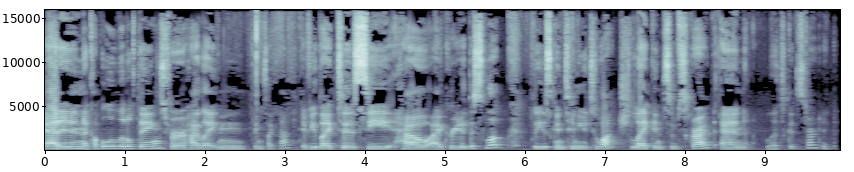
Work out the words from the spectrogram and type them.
I added in a couple of little things for highlight and things like that. If you'd like to see how I created this look, please continue to watch, like, and subscribe, and let's get started.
